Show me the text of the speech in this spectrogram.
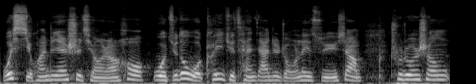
我喜欢这件事情，然后我觉得我可以去参加这种类似于像初中生。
